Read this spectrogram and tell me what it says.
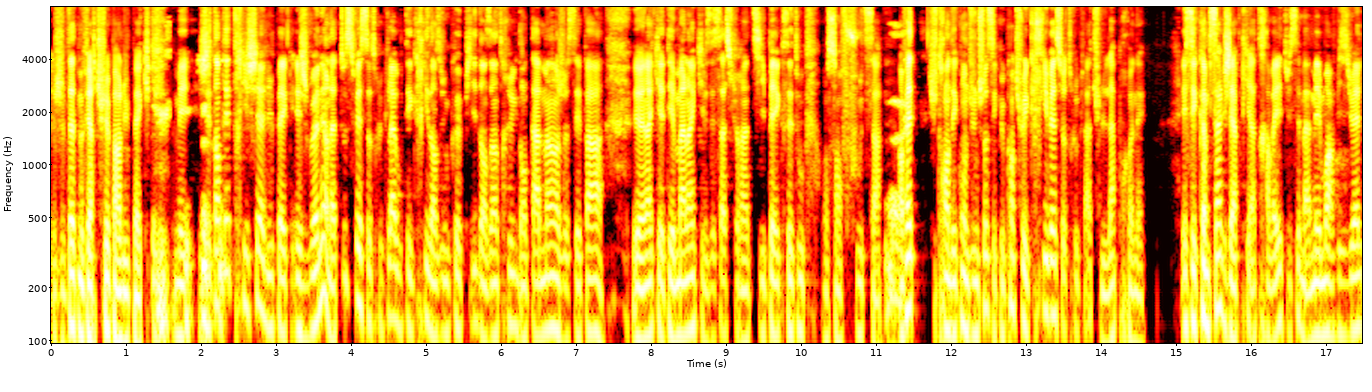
je vais peut-être me faire tuer par l'UPEC. Mais j'ai tenté de tricher à l'UPEC et je venais, on a tous fait ce truc-là où t'écris dans une copie, dans un truc, dans ta main, je sais pas. Il y en a qui étaient malins qui faisaient ça sur un Tipex et tout. On s'en fout de ça. En fait, tu te rendais compte d'une chose, c'est que quand tu écrivais ce truc-là, tu l'apprenais. Et c'est comme ça que j'ai appris à travailler, tu sais, ma mémoire visuelle.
